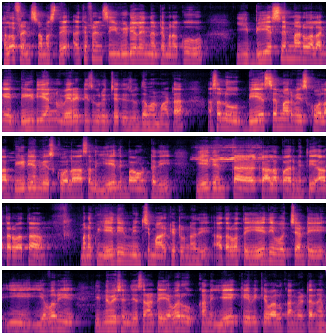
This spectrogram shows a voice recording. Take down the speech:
హలో ఫ్రెండ్స్ నమస్తే. అయితే ఫ్రెండ్స్ ఈ వీడియోలో ఏంటంటే మనకు ఈ బిఎస్ఎంఆర్ అలాగే బీడిఎన్ వెరైటీస్ గురించి అయితే చూద్దాం అనమాట అసలు బిఎస్ఎంఆర్ వేసుకోవాలా బీడిఎన్ వేసుకోవాలా అసలు ఏది బాగుంటుంది ఏది ఎంత కాల పరిమితి ఆ తర్వాత మనకు ఏది మంచి మార్కెట్ ఉన్నది ఆ తర్వాత ఏది వచ్చి అంటే ఈ ఎవరు ఇన్నోవేషన్ చేశారు అంటే ఎవరు కానీ ఏ కేవీకే వాళ్ళు కనిపెట్టారనే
